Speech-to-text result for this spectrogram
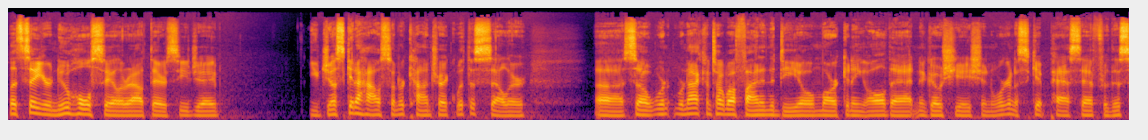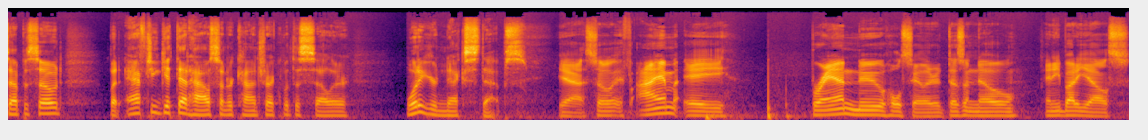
let's say you're a new wholesaler out there, CJ. You just get a house under contract with the seller. Uh, so we're, we're not going to talk about finding the deal, marketing, all that, negotiation. We're going to skip past that for this episode. But after you get that house under contract with the seller, what are your next steps? Yeah. So if I'm a brand new wholesaler that doesn't know anybody else,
